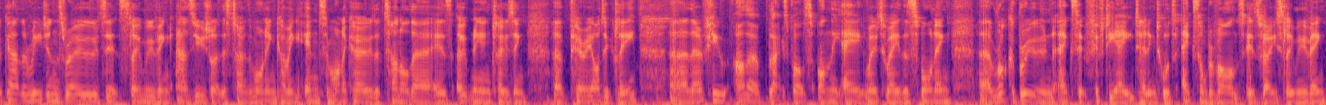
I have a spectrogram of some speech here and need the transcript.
Look at the region's roads, it's slow moving as usual at this time of the morning coming into Monaco. The tunnel there is opening and closing uh, periodically. Uh, there are a few other black spots on the A motorway this morning. Uh, Roquebrune, exit 58, heading towards Aix-en-Provence, is very slow moving.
